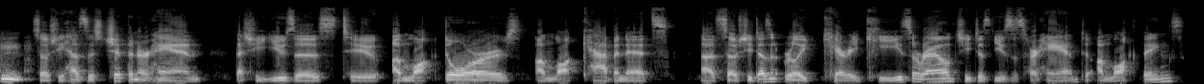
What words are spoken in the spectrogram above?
Mm. So she has this chip in her hand that she uses to unlock doors, unlock cabinets. Uh, so she doesn't really carry keys around. She just uses her hand to unlock things.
